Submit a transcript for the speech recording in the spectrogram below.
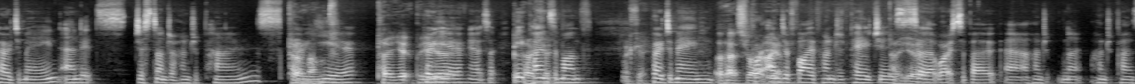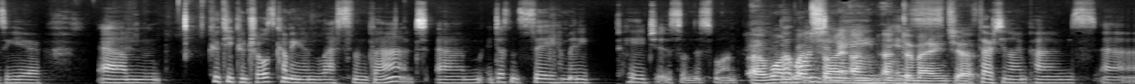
per domain, and it's just under 100 pounds Per per, year. per year, per Per year? year, yeah, so eight pounds a month Okay. per domain Oh, that's for yeah. under 500 pages. So that works about uh, 100, 100 pounds a year. Um, cookie controls coming in less than that. Um, it doesn't say how many pages on this one. Uh, one But website and, domain and is domains, yeah. 39 pounds uh,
